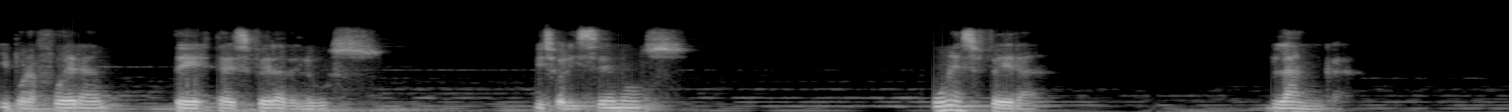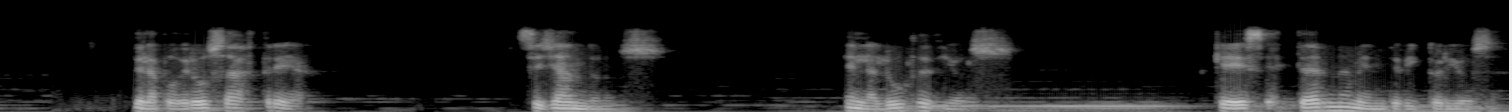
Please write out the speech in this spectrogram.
Y por afuera de esta esfera de luz, visualicemos una esfera blanca de la poderosa Astrea, sellándonos en la luz de Dios, que es eternamente victoriosa.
